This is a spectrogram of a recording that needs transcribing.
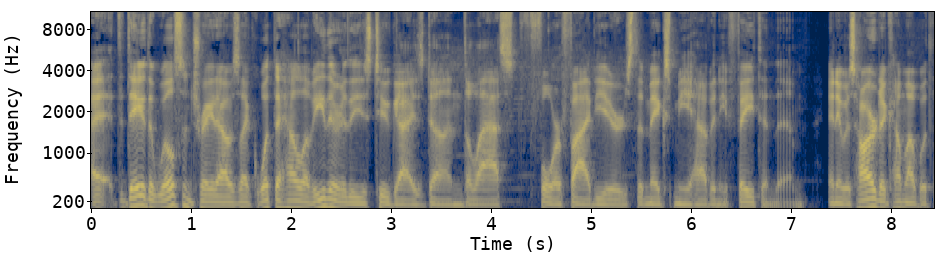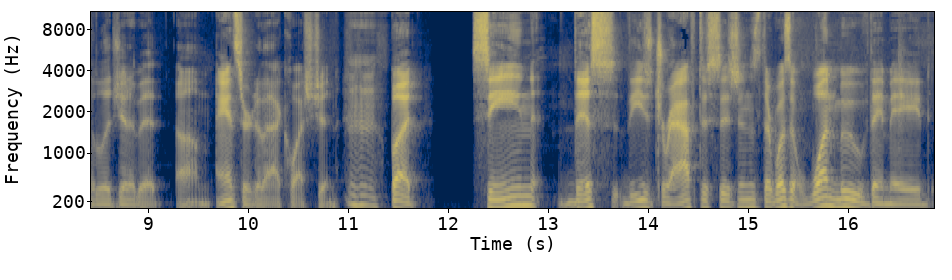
at the day of the Wilson trade, I was like, "What the hell have either of these two guys done the last four or five years that makes me have any faith in them?" And it was hard to come up with a legitimate um, answer to that question. But seeing this these draft decisions, there wasn't one move they made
